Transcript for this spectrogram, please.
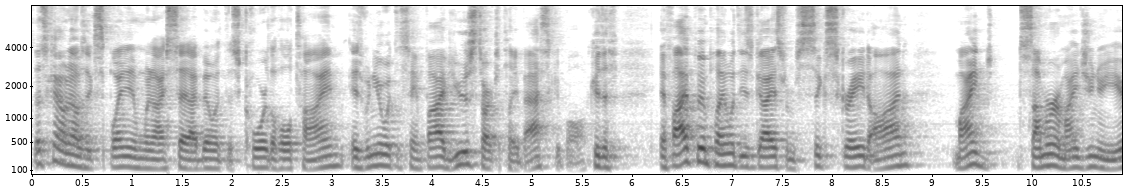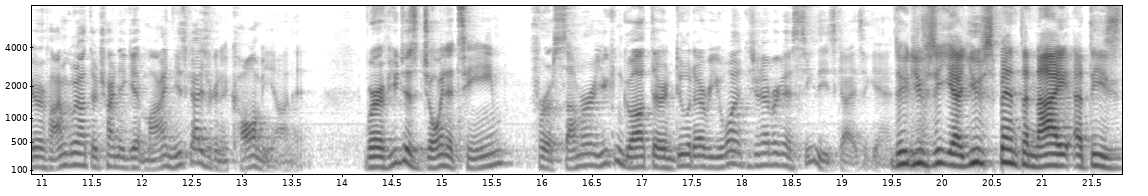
That's kind of what I was explaining when I said I've been with this core the whole time. Is when you're with the same five, you just start to play basketball. Because if if I've been playing with these guys from sixth grade on, my summer or my junior year, if I'm going out there trying to get mine, these guys are going to call me on it. Where if you just join a team for a summer, you can go out there and do whatever you want because you're never going to see these guys again. Dude, you've seen, yeah, you've spent the night at these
